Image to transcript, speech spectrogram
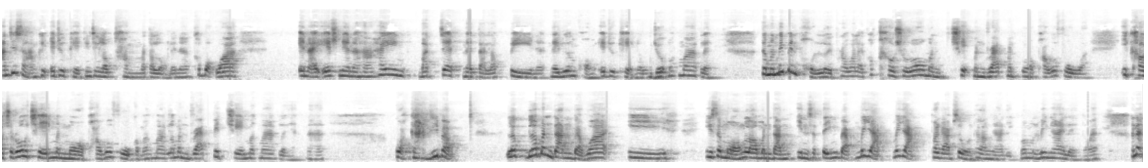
อันที่สามคือ educate จริงๆ เราทำมาตลอดเลยนะเขาบอกว่า NIH เนี่ยนะคะให้บัตเจตในแต่ละปีเนี่ยในเรื่องของ educate เนี่ยเยอะมากๆเลย แต่มันไม่เป็นผลเลยเพราะว่าอะไร เพราะ cultural มันเชมัน rap มัน more powerful อะอีก cultural change มัน more powerful กว่ามาก ๆ แล้วมัน rapid change มาก ๆ เลยนะฮะกว่าการที่แบบ แล้วแล้วมันดันแบบว่าอีอีสมองเรามันดันอินสติ้งแบบไม่อยากไม่อยากพลังงานสูงพลังงานอีกว่ามันไม่ง่ายเลยถูกไหมอันนั้น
